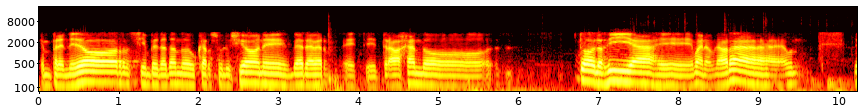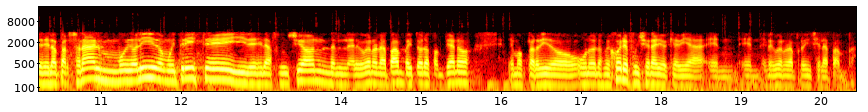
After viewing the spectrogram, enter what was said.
emprendedor, siempre tratando de buscar soluciones, ver, a ver, este, trabajando todos los días. Eh, bueno, la verdad, desde lo personal, muy dolido, muy triste, y desde la función, del gobierno de La Pampa y todos los pampeanos, hemos perdido uno de los mejores funcionarios que había en, el gobierno de la provincia de La Pampa.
